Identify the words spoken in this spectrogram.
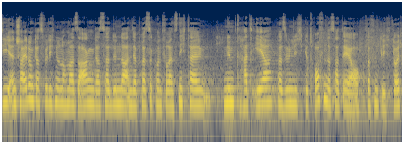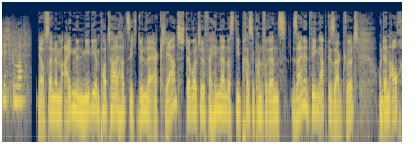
Die Entscheidung, das will ich nur noch mal sagen, dass Herr Dünder an der Pressekonferenz nicht teilnimmt, hat er persönlich getroffen. Das hat er ja auch öffentlich deutlich gemacht. Ja, auf seinem eigenen Medienportal hat sich Dünder erklärt, der wollte verhindern, dass die Pressekonferenz seinetwegen abgesagt wird und dann auch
